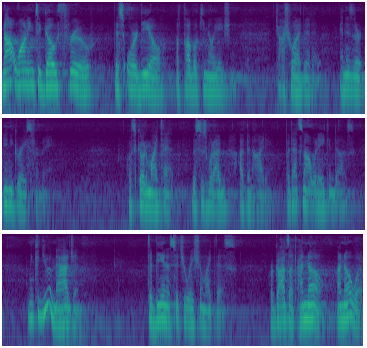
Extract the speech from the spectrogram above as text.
not wanting to go through this ordeal of public humiliation. Joshua, I did it. And is there any grace for me? Let's go to my tent. This is what I've, I've been hiding. But that's not what Achan does. I mean, could you imagine to be in a situation like this where God's like, I know, I know what,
